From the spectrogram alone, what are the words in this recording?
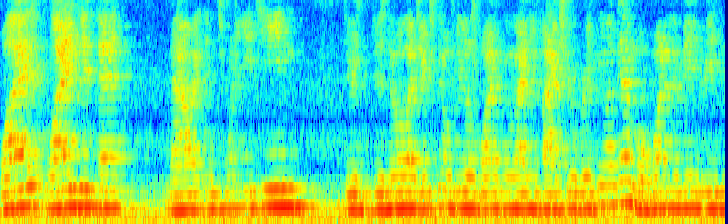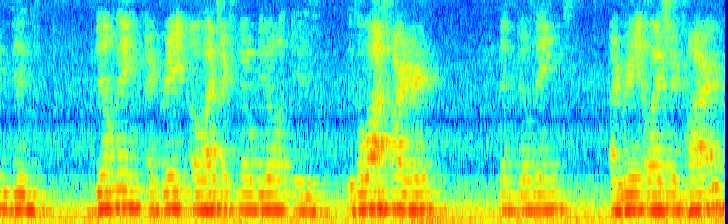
Why, why is it that now in 2018, there's, there's no electric snowmobiles, why is no manufacturer working on them? Well, one of the main reasons is building a great electric snowmobile is, is a lot harder than building a great electric car.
